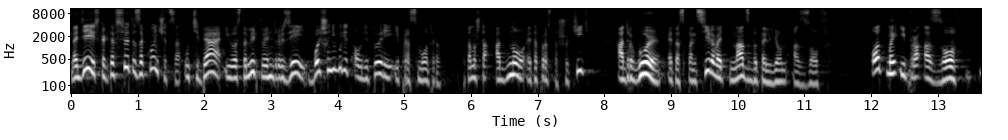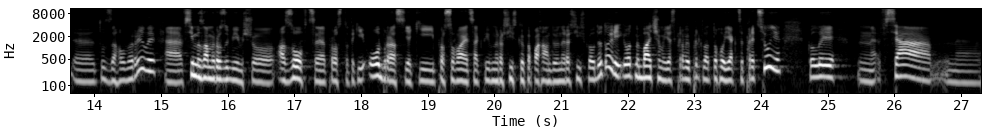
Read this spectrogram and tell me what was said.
Надеюсь, когда все это закончится, у тебя и у остальных твоих друзей больше не будет аудитории и просмотров. Потому что одно — это просто шутить, а другое — это спонсировать нацбатальйон Азов. От ми і про Азов е, тут заговорили. Е, всі ми з вами розуміємо, що Азов це просто такий образ, який просувається активно російською пропагандою на російську аудиторію. І от ми бачимо яскравий приклад того, як це працює, коли м, вся м, е,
